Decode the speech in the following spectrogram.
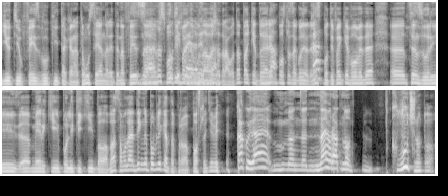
YouTube, Facebook и така натаму, сега нарете на Сега на, на Spotify, Spotify да му ред, завршат да. работа, па ќе дојде ред Да. после за година денес Как- Spotify ќе воведе е, цензури, е, мерки, политики, бла бла само да ја дигне публиката прво, после ќе ви Како и да е, најверојатно клучното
